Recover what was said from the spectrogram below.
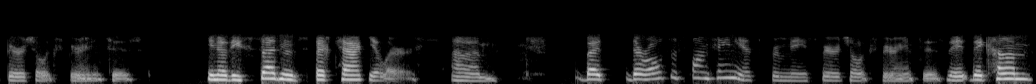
spiritual experiences. You know, these sudden, spectacular, um, but they're also spontaneous for me, spiritual experiences. They, they come,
